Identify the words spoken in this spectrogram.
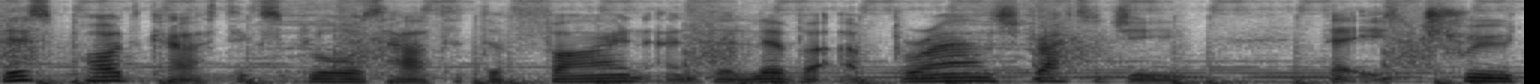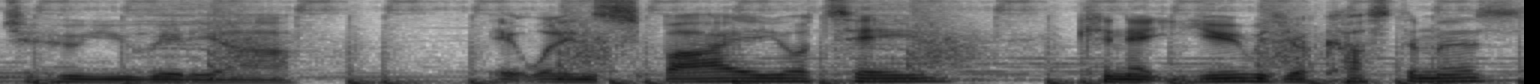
This podcast explores how to define and deliver a brand strategy that is true to who you really are. It will inspire your team, connect you with your customers,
